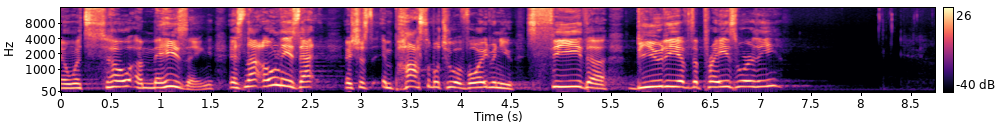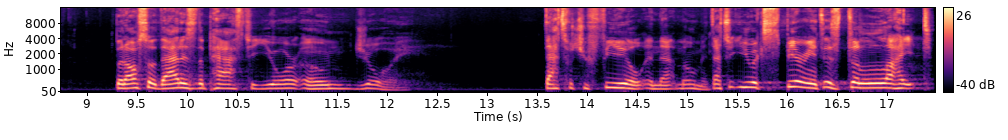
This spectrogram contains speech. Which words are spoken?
And what's so amazing is not only is that it's just impossible to avoid when you see the beauty of the praiseworthy, but also that is the path to your own joy. That's what you feel in that moment. That's what you experience is delight.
